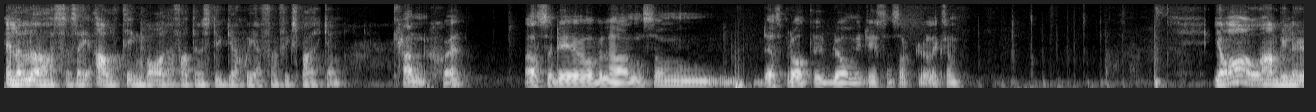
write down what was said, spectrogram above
Eller löser sig allting bara för att den stygga chefen fick sparken? Kanske. Alltså det var väl han som desperat vill bli av med Jason Zucker liksom. Ja, och han ville ju...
